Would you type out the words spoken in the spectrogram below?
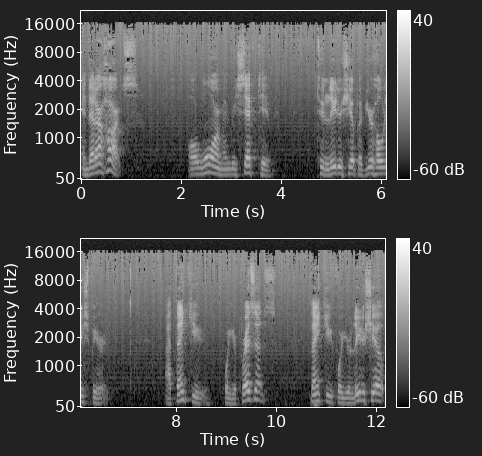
and that our hearts are warm and receptive to the leadership of your Holy Spirit. I thank you for your presence. Thank you for your leadership.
